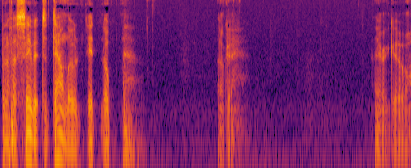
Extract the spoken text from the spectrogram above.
But if I save it to download, it. Oh. Okay. There we go.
